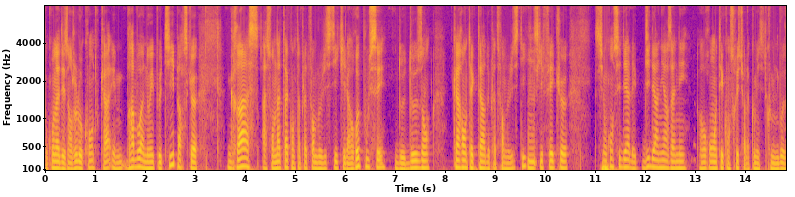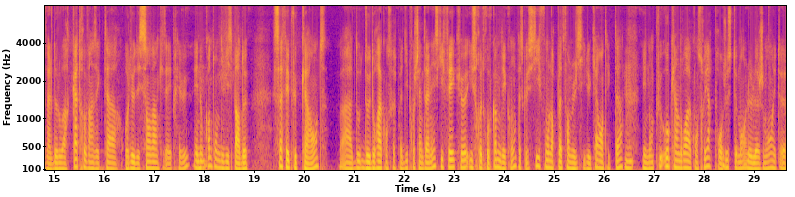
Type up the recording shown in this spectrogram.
Donc on a des enjeux locaux en tout cas, et bravo à Noé Petit parce que grâce à son attaque contre la plateforme logistique, il a repoussé de deux ans 40 hectares de plateforme logistique, Mm. ce qui fait que si on considère les dix dernières années auront été construits sur la communauté de communes Beauce-Val de Loire 80 hectares au lieu des 120 qu'ils avaient prévus. Et donc Mm. quand on divise par deux, ça fait plus que 40 à de droits à construire pour les 10 prochaines années, ce qui fait qu'ils se retrouvent comme des cons, parce que s'ils font leur plateforme logistique de 40 hectares, Mm. ils n'ont plus aucun droit à construire pour justement le logement et euh,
